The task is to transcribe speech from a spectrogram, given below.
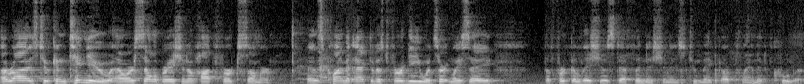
I rise to continue our celebration of Hot FERC Summer. As climate activist Fergie would certainly say, the Ferkalicious definition is to make our planet cooler.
